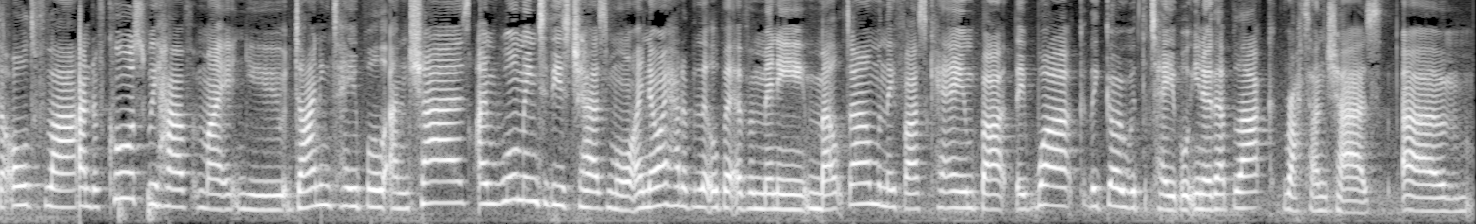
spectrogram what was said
the old flat. And of course we have my new dining table and chairs. I'm warming to these chairs more. I know I had a little bit of a mini meltdown when they first came, but they work, they go with the table. You know, they're black rattan chairs um,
